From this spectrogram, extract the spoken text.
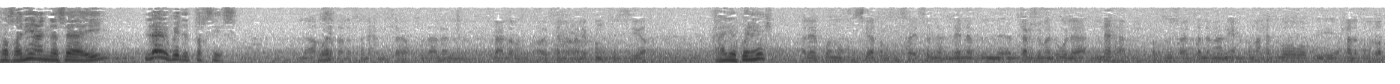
فصنيع النسائي لا يفيد التخصيص. لا أقصد على صنيع النسائي أقصد على فعل الرسول صلى الله عليه وسلم هل يكون خصوصيات هل يكون إيش؟ هل يكون من خصوصيات الرسول صلى الله عليه وسلم؟ لأن في الترجمة الأولى نهى الرسول صلى الله عليه وسلم أن يحكم أحد وهو في حالة الغضب.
